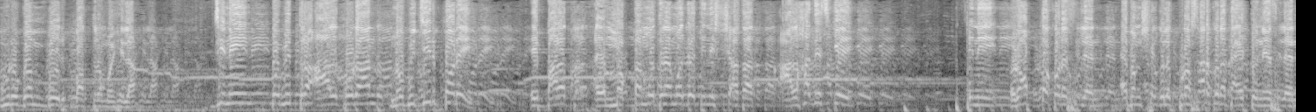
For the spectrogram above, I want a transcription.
গুরুগম্ভীর ভদ্র মহিলা। যিনি পবিত্র আল কোরআন নবীজির পরে এই ভারত মক্কা মুদ্রার মধ্যে তিনি আল হাদিসকে তিনি রপ্ত করেছিলেন এবং সেগুলো প্রসার করার দায়িত্ব নিয়েছিলেন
